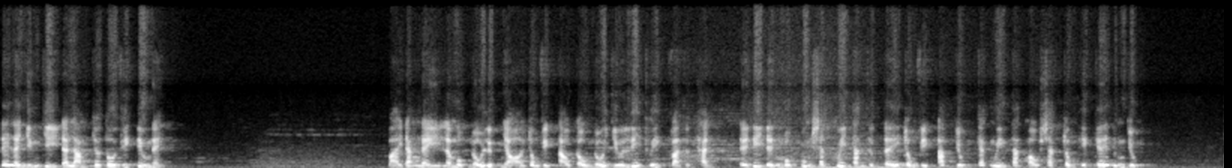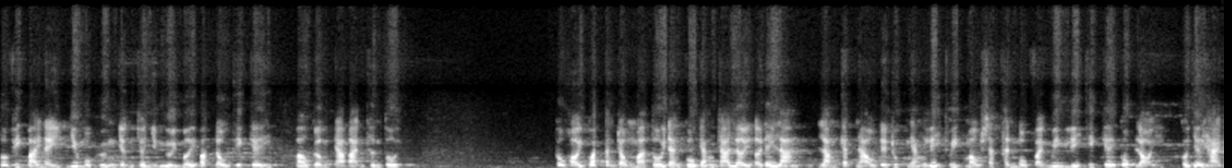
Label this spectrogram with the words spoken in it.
Đây là những gì đã làm cho tôi viết điều này. Bài đăng này là một nỗ lực nhỏ trong việc tạo cầu nối giữa lý thuyết và thực hành để đi đến một cuốn sách quy tắc thực tế trong việc áp dụng các nguyên tắc màu sắc trong thiết kế ứng dụng. Tôi viết bài này như một hướng dẫn cho những người mới bắt đầu thiết kế, bao gồm cả bản thân tôi. Câu hỏi quan trọng mà tôi đang cố gắng trả lời ở đây là làm cách nào để rút ngắn lý thuyết màu sắc thành một vài nguyên lý thiết kế cốt lõi, có giới hạn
